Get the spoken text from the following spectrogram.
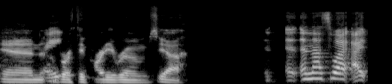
in Right? birthday party rooms. Yeah. And, and that's why I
